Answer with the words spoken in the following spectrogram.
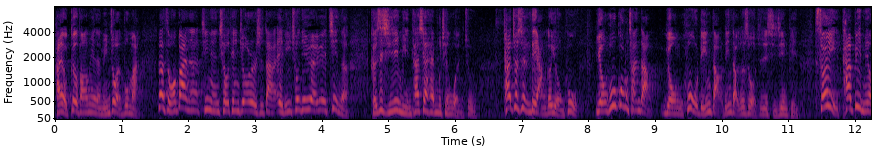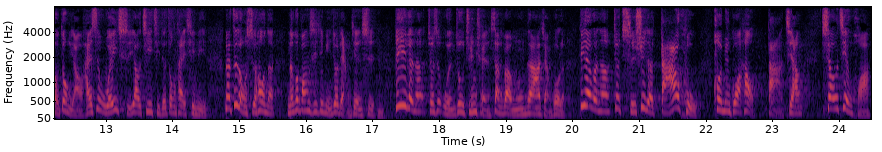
还有各方面的民众很不满。那怎么办呢？今年秋天就二十大，哎，离秋天越来越近了。可是习近平他现在还目前稳住。他就是两个拥护，拥护共产党，拥护领导，领导就是我，就是习近平，所以他并没有动摇，还是维持要积极的动态清理。那这种时候呢，能够帮习近平就两件事，第一个呢就是稳住军权，上礼拜我们跟大家讲过了；第二个呢就持续的打虎，后面挂号打江。肖建华，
